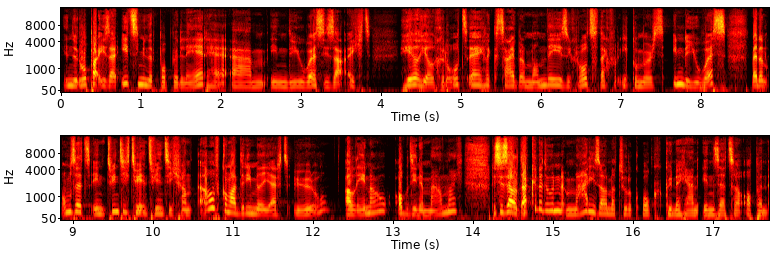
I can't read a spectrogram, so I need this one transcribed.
In Europa is dat iets minder populair. Hè. Um, in de US is dat echt heel, heel groot eigenlijk. Cyber Monday is de grootste dag voor e-commerce in de US. Met een omzet in 2022 van 11,3 miljard euro. Alleen al op die maandag. Dus je zou dat kunnen doen, maar je zou natuurlijk ook kunnen gaan inzetten op een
